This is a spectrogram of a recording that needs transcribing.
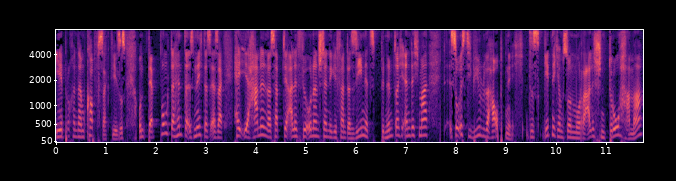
Ehebruch in deinem Kopf, sagt Jesus. Und der Punkt dahinter ist nicht, dass er sagt, hey, ihr Hammeln, was habt ihr alle für unanständige Fantasien? Jetzt benimmt euch endlich mal. So ist die Bibel überhaupt nicht. Das geht nicht um so einen moralischen Drohhammer,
